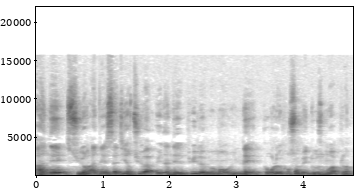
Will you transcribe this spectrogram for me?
année sur année, c'est-à-dire tu as une année depuis le moment où il naît pour le consommer 12 mois plein.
